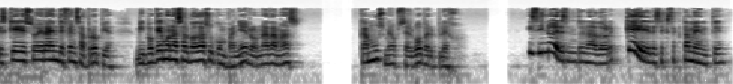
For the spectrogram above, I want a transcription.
Es que eso era en defensa propia. Mi Pokémon ha salvado a su compañero, nada más. Camus me observó perplejo. ¿Y si no eres entrenador, qué eres exactamente?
